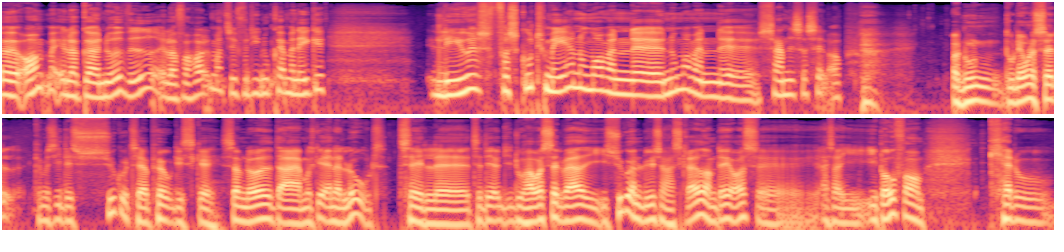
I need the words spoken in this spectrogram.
øh, om, eller gøre noget ved, eller forholde mig til, fordi nu kan man ikke leve for skudt mere. Nu må man, øh, nu må man øh, samle sig selv op. Og nu, du nævner selv, kan man sige, det psykoterapeutiske som noget, der er måske analogt til, øh, til det. Du har også selv været i, i psykoanalyse og har skrevet om det også, øh, altså i, i bogform. Kan, du,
